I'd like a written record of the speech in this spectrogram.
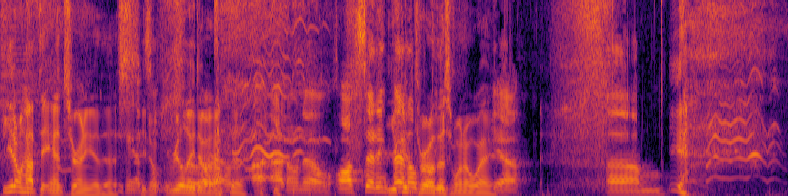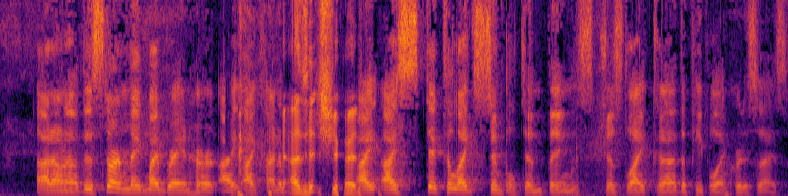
You don't have to answer any of this. You Cancel don't really don't have out. to. I, I don't know. Offsetting. You can throw this one away. Yeah. Um, Yeah. I don't know. This is starting to make my brain hurt. I, I kind of As it should. I, I stick to like simpleton things, just like uh, the people I criticize.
